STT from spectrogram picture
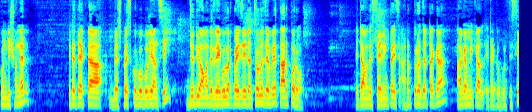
কন্ডিশনের এটাতে একটা বেস্ট প্রাইস করব বলে আনছি। যদিও আমাদের রেগুলার প্রাইসে এটা চলে যাবে, তারপরও এটা আমাদের সেলিং প্রাইস আটাত্তর হাজার টাকা। আগামীকাল এটাকে করতেছি।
